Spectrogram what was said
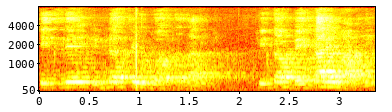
तिथली इंडस्ट्री उद्ध्वस्त झाली. तिथं बेकारी वाढली.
